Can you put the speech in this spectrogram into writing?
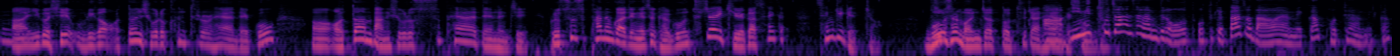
네. 아 이것이 우리가 어떤 식으로 컨트롤해야 되고 어, 어떠한 방식으로 수습해야 되는지 그리고 수습하는 과정에서 결국은 투자의 기회가 생, 생기겠죠. 무엇을 먼저 또 투자를 해야 아, 될 이미 겁니다. 투자한 사람들은 어, 떻게 빠져나와야 합니까? 버텨야 합니까?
